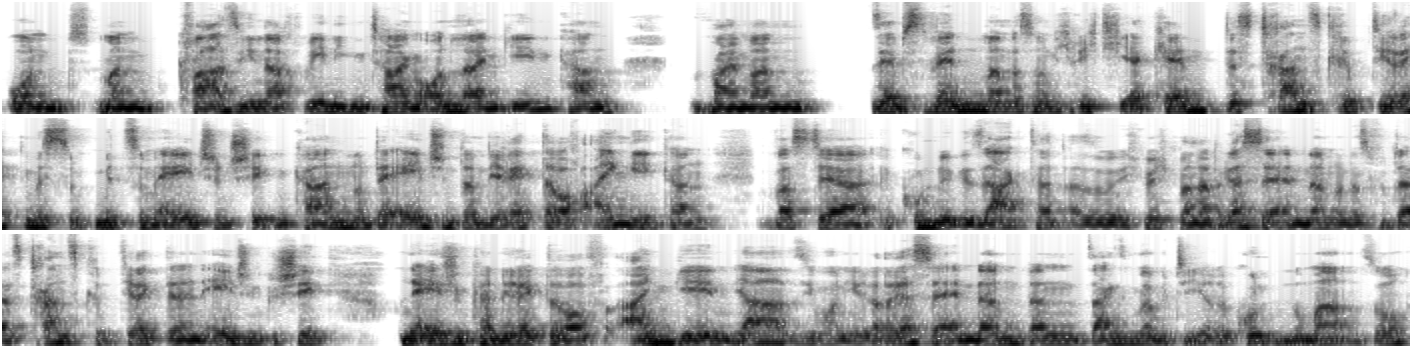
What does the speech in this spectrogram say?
und man quasi nach wenigen Tagen online gehen kann, weil man selbst wenn man das noch nicht richtig erkennt, das Transkript direkt mit, mit zum Agent schicken kann und der Agent dann direkt darauf eingehen kann, was der Kunde gesagt hat. Also ich möchte meine Adresse ändern und das wird als Transkript direkt an den Agent geschickt und der Agent kann direkt darauf eingehen, ja, Sie wollen Ihre Adresse ändern, dann sagen Sie mal bitte Ihre Kundennummer und so.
